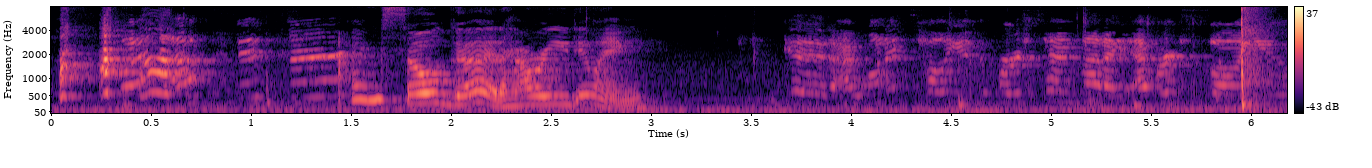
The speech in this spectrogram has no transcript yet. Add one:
What's up, sister? I'm so good. How are you doing? Good. I want to tell you the first time that I ever saw you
